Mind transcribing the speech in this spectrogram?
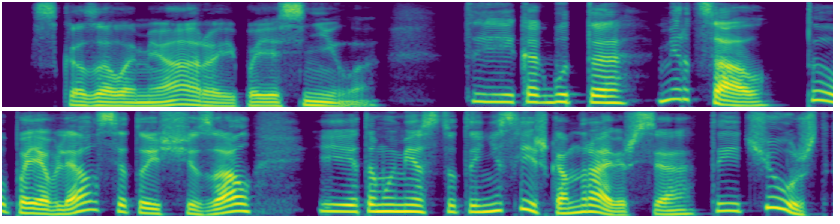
— сказала Миара и пояснила. «Ты как будто мерцал, то появлялся, то исчезал, и этому месту ты не слишком нравишься. Ты чужд,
